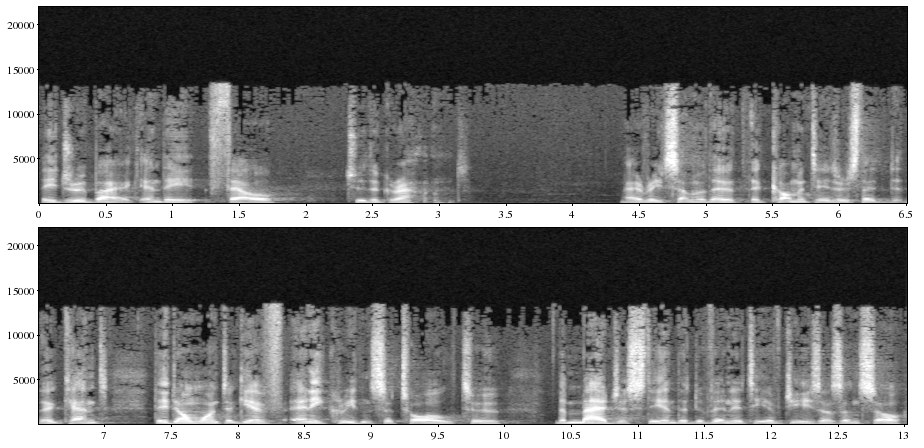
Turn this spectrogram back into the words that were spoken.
they drew back and they fell to the ground. I read some of the, the commentators that they can't, they don't want to give any credence at all to the majesty and the divinity of Jesus. And so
